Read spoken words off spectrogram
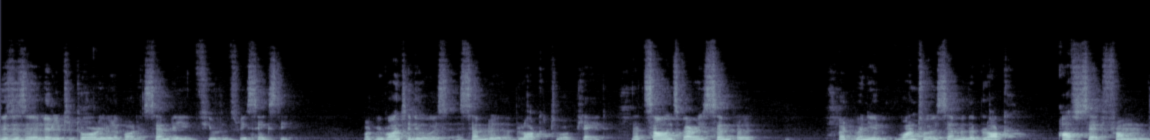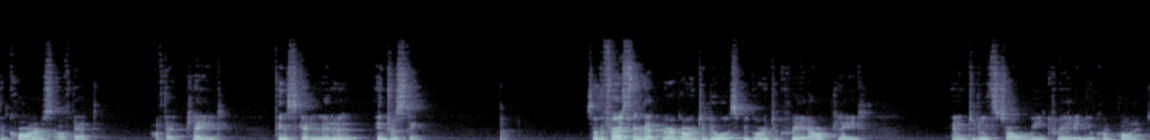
This is a little tutorial about assembly in Fusion 360. What we want to do is assemble a block to a plate. That sounds very simple, but when you want to assemble the block offset from the corners of that, of that plate, things get a little interesting. So the first thing that we're going to do is we're going to create our plate, and to do so we create a new component.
